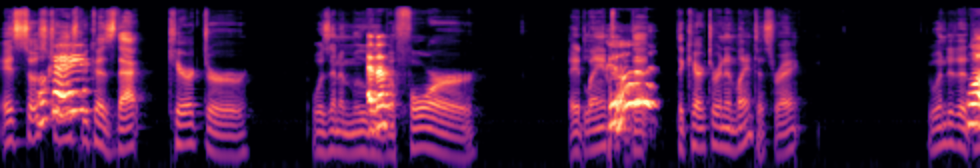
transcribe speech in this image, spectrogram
It's so Okay. strange because that character was in a movie before Atlantis. That the character in Atlantis, right? When did Atlantis Well,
